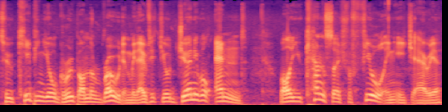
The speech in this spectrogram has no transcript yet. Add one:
to keeping your group on the road, and without it, your journey will end. While you can search for fuel in each area,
